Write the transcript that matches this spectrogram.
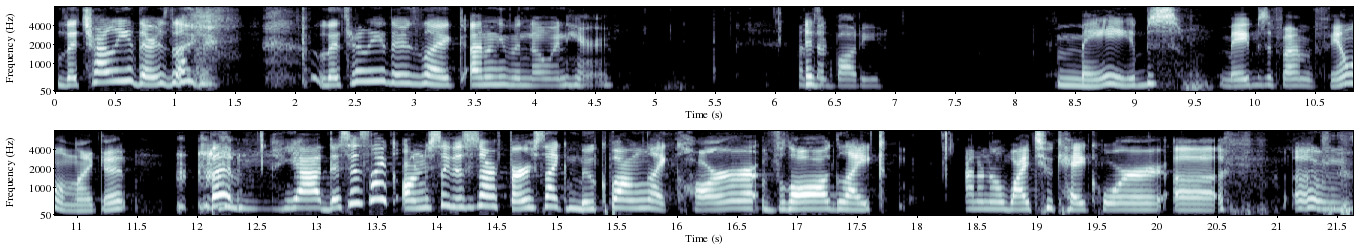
Literally, there's like, literally, there's like, I don't even know in here. A Is- dead body. Mabes. Mabes if I'm feeling like it. but yeah, this is like honestly, this is our first like mukbang like car vlog, like I don't know, Y2K core uh um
